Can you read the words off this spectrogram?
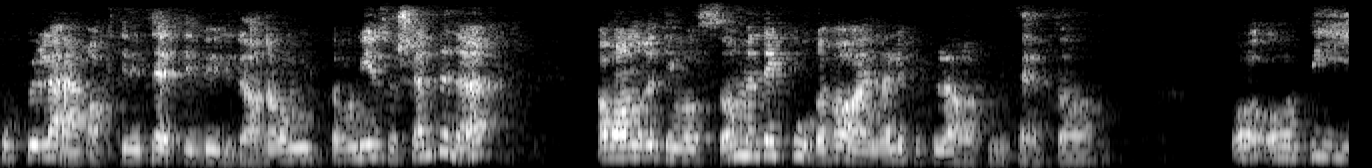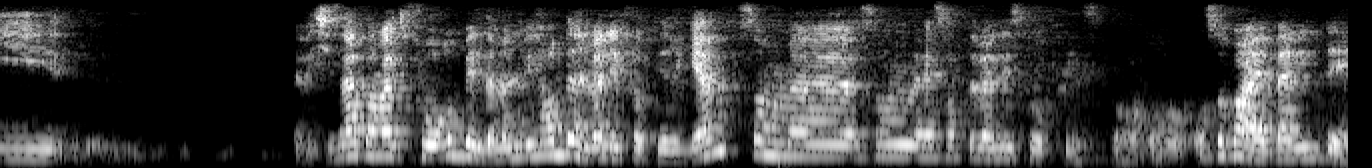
populær aktivitet i bygda. Det var, det var mye som skjedde der, av andre ting også, men det koret var en veldig populær aktivitet. Og, og, og de Jeg vil ikke si at han var et forbilde, men vi hadde en veldig flott dirigent som, eh, som jeg satte veldig stor pris på. Og, og så var jeg veldig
